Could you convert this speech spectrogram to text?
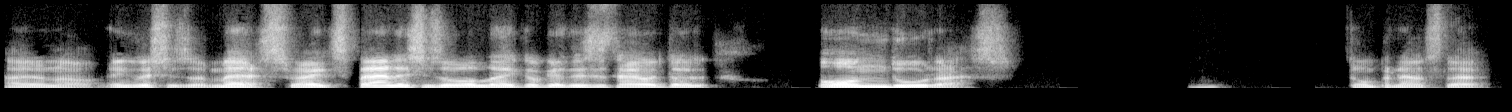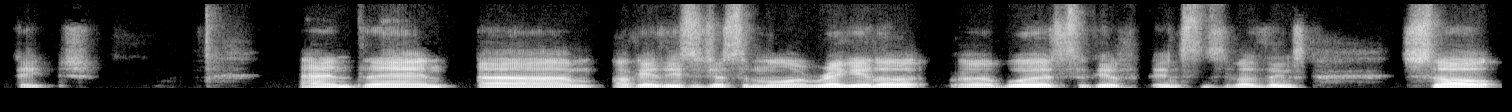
I don't know. English is a mess, right? Spanish is all like, okay, this is how it does. Honduras. Don't pronounce that H. And then, um, okay, these are just some more regular uh, words to give instance of other things. So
